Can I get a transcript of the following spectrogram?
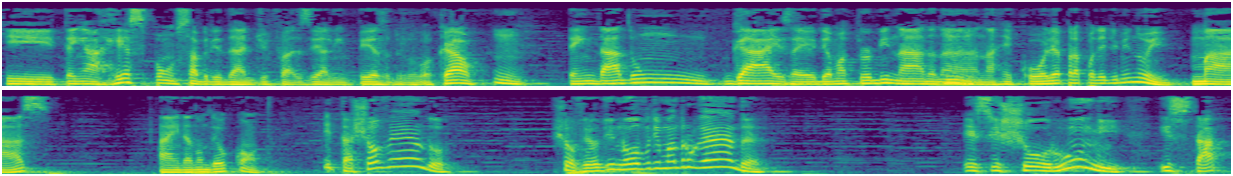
que tem a responsabilidade de fazer a limpeza do local hum. tem dado um gás aí, deu uma turbinada na, hum. na recolha para poder diminuir, mas ainda não deu conta. E tá chovendo. Choveu de novo de madrugada. Esse chorume está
